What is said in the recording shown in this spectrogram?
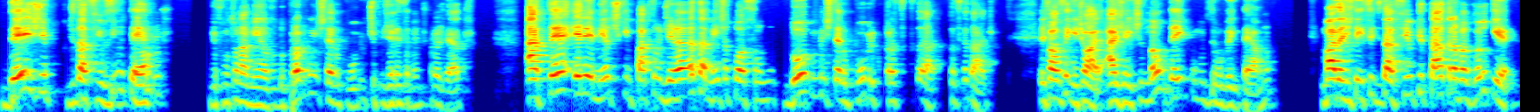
desde desafios internos de funcionamento do próprio Ministério Público, tipo gerenciamento de projetos, até elementos que impactam diretamente a atuação do Ministério Público para a sociedade. Ele fala o seguinte: olha, a gente não tem como desenvolver interno, mas a gente tem esse desafio que está atravancando o quê?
